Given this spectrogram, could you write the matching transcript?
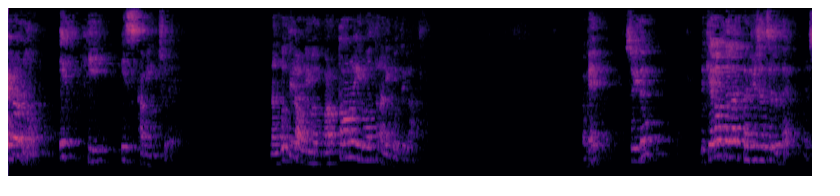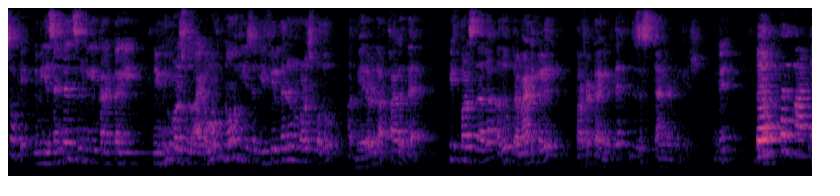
I don't know if he is coming today ನಂಗೆ ಗೊತ್ತಿಲ್ಲ ಅವ್ನು ಇವತ್ತು ಬರ್ತಾನೋ ಇಲ್ವೋ ಅಂತ ನನಗೆ ಗೊತ್ತಿಲ್ಲ. ಓಕೆ ಸೊ ಇದು ಕೆಲವೊಂದೆಲ್ಲ ಕನ್ಫ್ಯೂಷನ್ಸ್ ಇರುತ್ತೆ. ಇಟ್ಸ್ ಓಕೆ ನಿಮಗೆ ಸೆಂಟೆನ್ಸ್ ನಿಮಗೆ ಕರೆಕ್ಟ್ ಆಗಿ ನೀವು ಹಿಂಗೆ ಬಳಸೋದು I don't know is if ಇಲ್ದೇ ಬಳಸ್ಬೋದು. ಅದು ಬೇರೆಯವ್ರಿಗೆ ಅರ್ಥ ಆಗುತ್ತೆ. ಇಫ್ ಬಳಸಿದಾಗ ಅದು ಗ್ರಾಮ್ಯಾಟಿಕಲಿ ಪರ್ಫೆಕ್ಟ್ ಆಗಿರುತ್ತೆ. This is standard English okay doctor ಮಾತ್ರ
